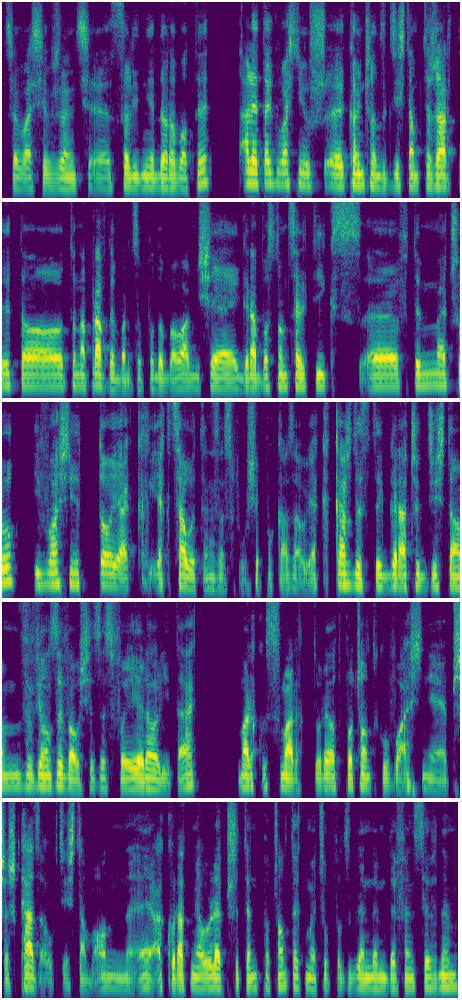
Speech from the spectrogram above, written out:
trzeba się wziąć e, solidnie do roboty. Ale tak właśnie już e, kończąc gdzieś tam te żarty, to, to naprawdę bardzo podobała mi się gra Boston Celtics e, w tym meczu i właśnie to, jak, jak cały ten zespół się pokazał, jak każdy z tych graczy gdzieś tam wywiązywał się ze swojej roli, tak? Markus Smart, który od początku właśnie przeszkadzał gdzieś tam, on akurat miał lepszy ten początek meczu pod względem defensywnym,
